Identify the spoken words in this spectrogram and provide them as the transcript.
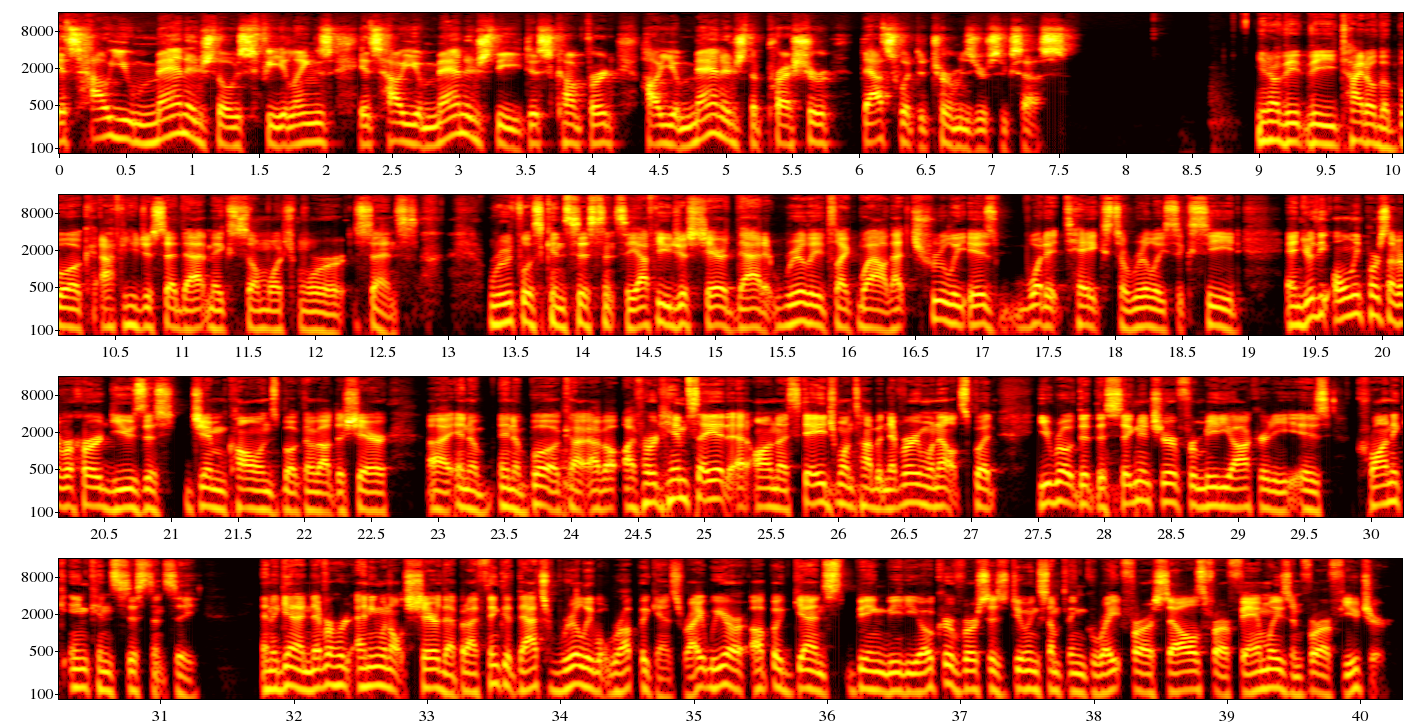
It's how you manage those feelings. It's how you manage the discomfort, how you manage the pressure. That's what determines your success. You know, the, the title of the book, after you just said that, makes so much more sense. Ruthless consistency. After you just shared that, it really, it's like, wow, that truly is what it takes to really succeed. And you're the only person I've ever heard use this Jim Collins book that I'm about to share uh, in a in a book. I, have I've heard him say it on a stage one time, but never anyone else. But you wrote that the signature for mediocrity is chronic inconsistency. And again, I never heard anyone else share that, but I think that that's really what we're up against, right? We are up against being mediocre versus doing something great for ourselves, for our families, and for our future.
